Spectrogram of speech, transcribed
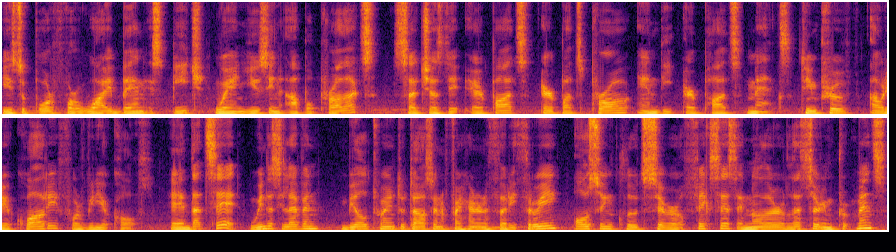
is support for wideband speech when using Apple products such as the AirPods, AirPods Pro, and the AirPods Max to improve audio quality for video calls. And that's it. Windows 11 build 22533 also includes several fixes and other lesser improvements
